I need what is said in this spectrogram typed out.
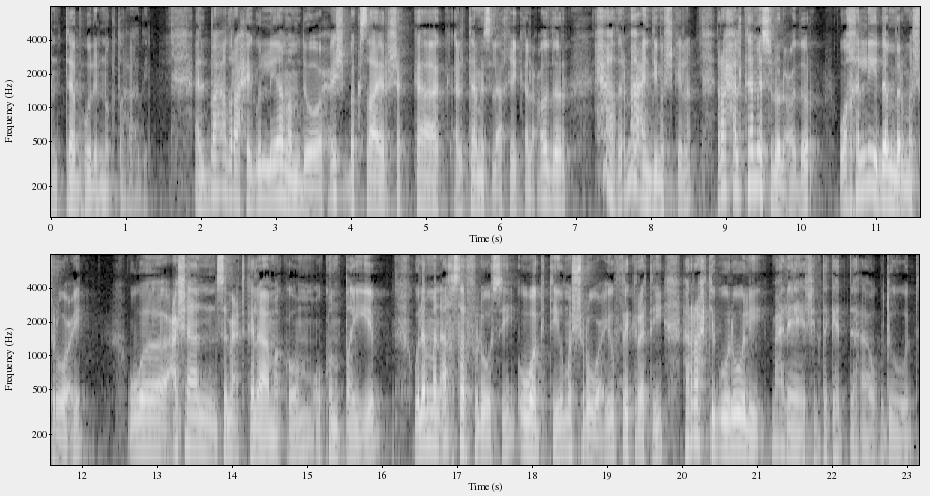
انتبهوا للنقطة هذه. البعض راح يقول لي يا ممدوح إيش بك صاير شكاك؟ ألتمس لأخيك العذر. حاضر ما عندي مشكلة. راح ألتمس له العذر وأخليه يدمر مشروعي. وعشان سمعت كلامكم وكنت طيب ولما أخسر فلوسي ووقتي ومشروعي وفكرتي هل راح تقولوا لي معليش أنت قدها وقدود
